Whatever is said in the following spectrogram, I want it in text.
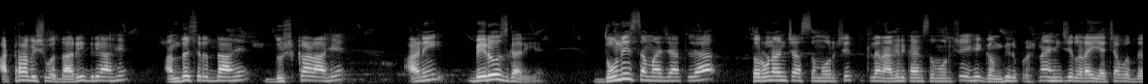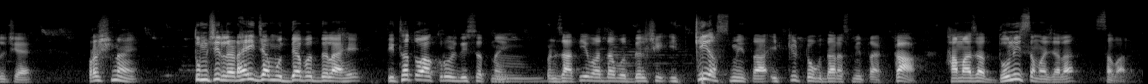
अठरा विश्व दारिद्र्य आहे अंधश्रद्धा आहे दुष्काळ आहे आणि बेरोजगारी आहे. दोन्ही समाजातल्या तरुणांच्या समोरचे तिथल्या नागरिकांसमोरचे हे गंभीर प्रश्न आहे. ह्यांची लढाई याच्याबद्दलची आहे. प्रश्न आहे तुमची लढाई ज्या मुद्द्याबद्दल आहे तिथं तो आक्रोश दिसत नाही. पण जातीयवादाबद्दलची इतकी अस्मिता इतकी टोकदार अस्मिता का? हा माझा दोन्ही समाजाला सवाल आहे.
